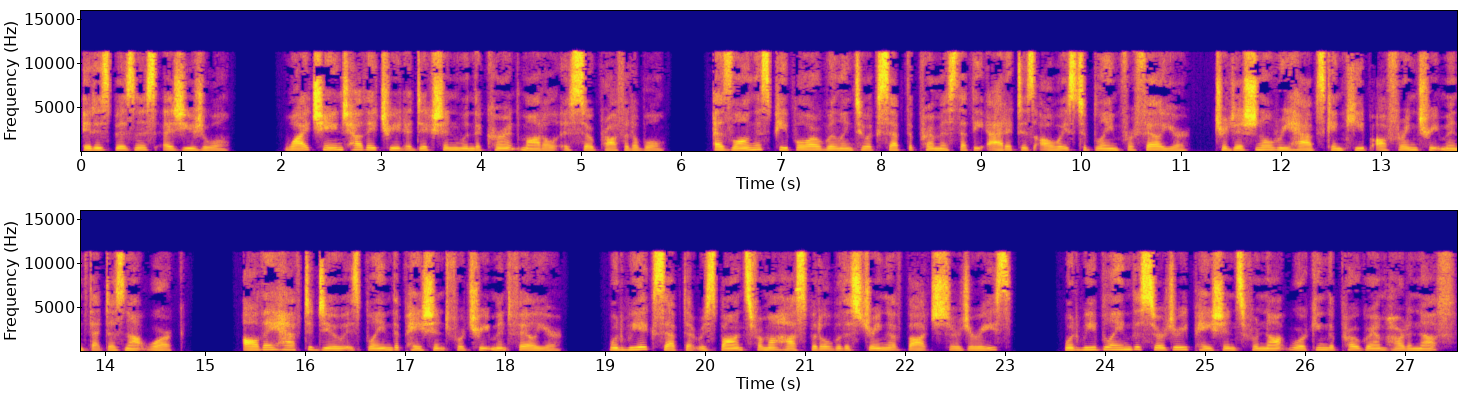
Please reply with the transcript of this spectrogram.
it is business as usual. Why change how they treat addiction when the current model is so profitable? As long as people are willing to accept the premise that the addict is always to blame for failure, traditional rehabs can keep offering treatment that does not work. All they have to do is blame the patient for treatment failure. Would we accept that response from a hospital with a string of botched surgeries? Would we blame the surgery patients for not working the program hard enough?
